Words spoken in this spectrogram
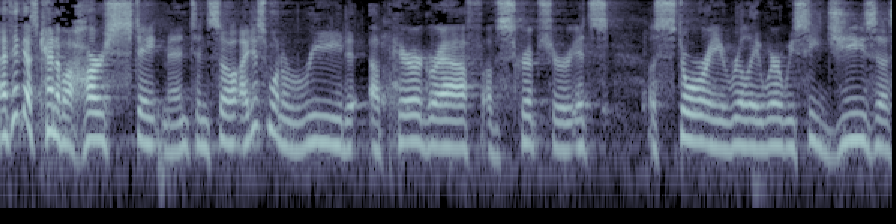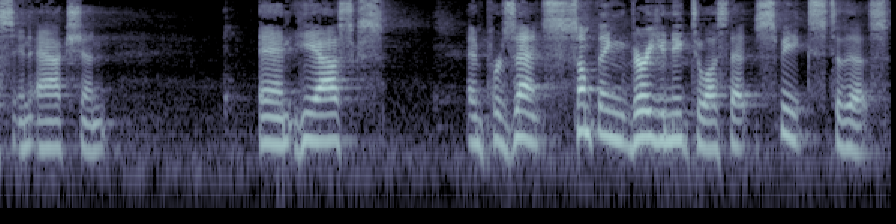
I think that's kind of a harsh statement, and so I just want to read a paragraph of Scripture. It's a story, really, where we see Jesus in action. And he asks and presents something very unique to us that speaks to this.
